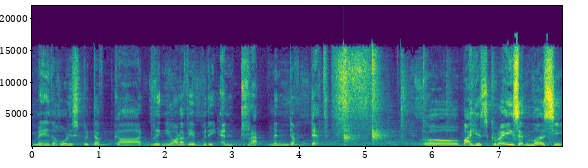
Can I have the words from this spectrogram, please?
May the Holy Spirit of God bring you out of every entrapment of death. Oh, by His grace and mercy,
